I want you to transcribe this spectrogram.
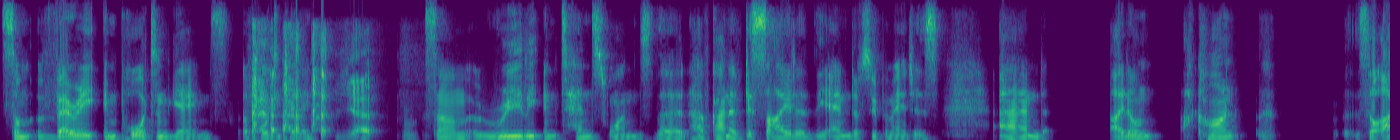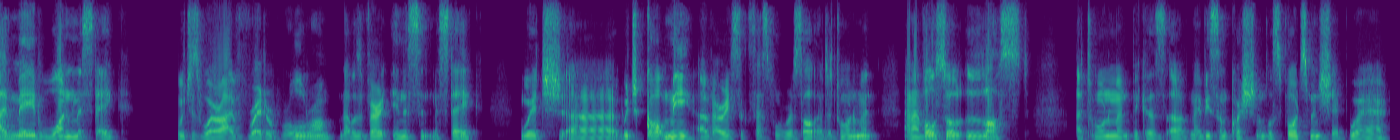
some very important games of 40k. yeah. Some really intense ones that have kind of decided the end of super majors. And I don't I can't. So I've made one mistake, which is where I've read a rule wrong. That was a very innocent mistake, which uh, which got me a very successful result at a tournament. And I've also lost a tournament because of maybe some questionable sportsmanship, where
